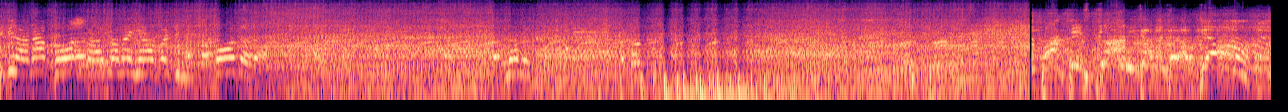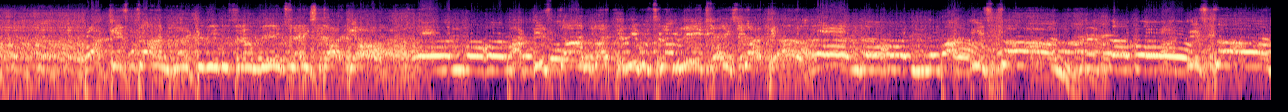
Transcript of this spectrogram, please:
काफ़ी जो बहुत यहाँ पर बहुत ज़्यादा। पाकिस्तान का मतलब क्या? पाकिस्तान मरकजी मुस्लिम लीग से रिश्ता क्या पाकिस्तान मरकजी मुस्लिम लीग से रिश्ता क्या पाकिस्तान पाकिस्तान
